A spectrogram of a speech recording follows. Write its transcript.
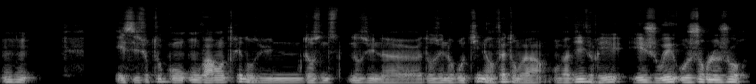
Mmh et c'est surtout qu'on va rentrer dans une, dans une, dans une, euh, dans une routine, et en fait, on va, on va vivre et, jouer au jour le jour.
